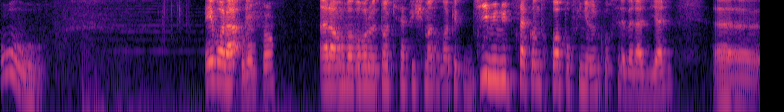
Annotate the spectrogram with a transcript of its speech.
Oh Et voilà Combien de temps Alors on va voir le temps qui s'affiche maintenant dans quelques- 10 minutes 53 pour finir une course level Asian. Euh,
